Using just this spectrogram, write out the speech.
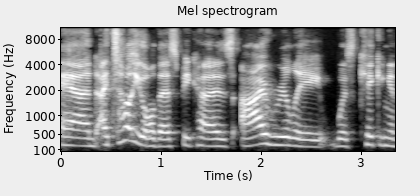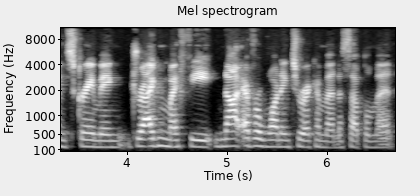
and I tell you all this because I really was kicking and screaming, dragging my feet, not ever wanting to recommend a supplement,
